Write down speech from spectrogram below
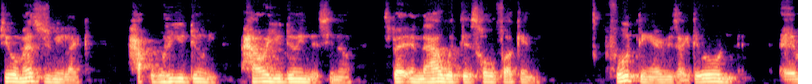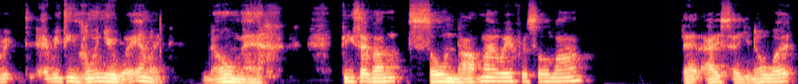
people message me like, what are you doing? How are you doing this? You know, and now with this whole fucking food thing, everybody's like, dude, every, everything's going your way. I'm like, no, man things have gone so not my way for so long that I said, you know what?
